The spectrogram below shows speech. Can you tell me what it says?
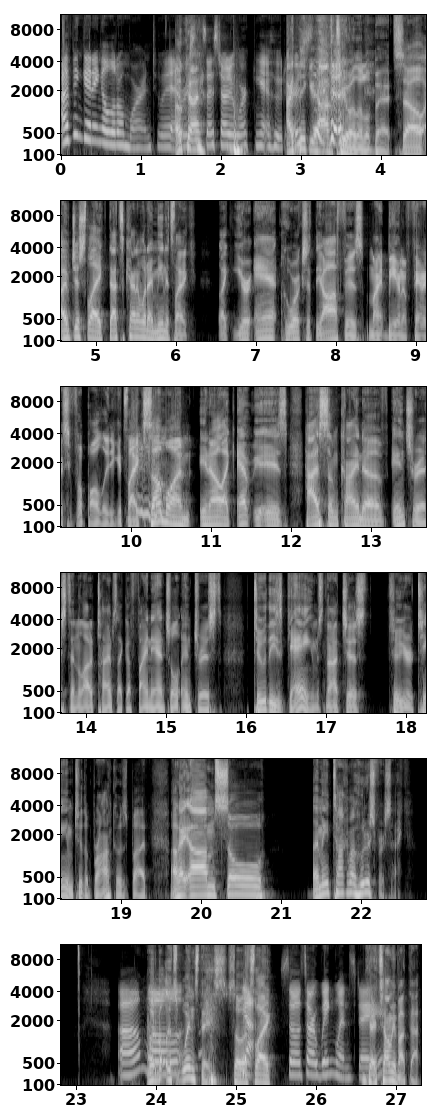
I've been getting a little more into it ever Okay. since I started working at Hooters. I think you have to a little bit. So I've just like that's kind of what I mean. It's like like your aunt who works at the office might be in a fantasy football league. It's like someone you know like ev- is has some kind of interest and a lot of times like a financial interest to these games, not just to your team, to the Broncos. But okay, um, so let me talk about Hooters for a sec. Um, What about it's Wednesdays? So it's like so it's our Wing Wednesday. okay, tell me about that.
